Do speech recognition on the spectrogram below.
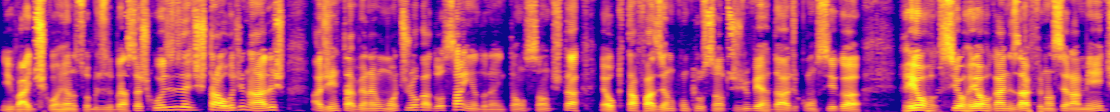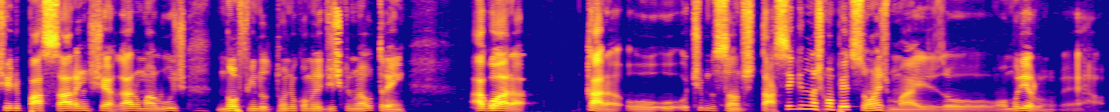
e vai discorrendo sobre diversas coisas extraordinárias. A gente está vendo aí um monte de jogador saindo, né? Então o Santos tá, é o que está fazendo com que o Santos de verdade consiga se reorganizar financeiramente ele passar a enxergar uma luz no fim do túnel, como ele diz que não é o trem. Agora, cara, o, o, o time do Santos está seguindo nas competições, mas o, o Murilo, é,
